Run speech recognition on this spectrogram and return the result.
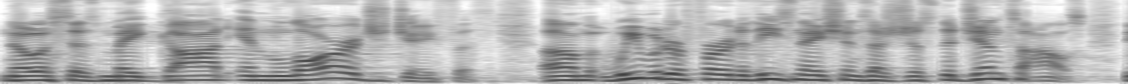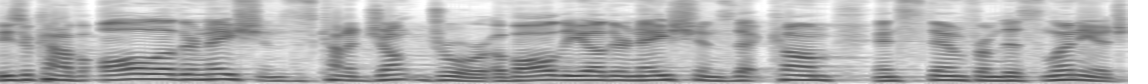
Noah says, May God enlarge Japheth. Japheth. Um, we would refer to these nations as just the Gentiles. These are kind of all other nations, this kind of junk drawer of all the other nations that come and stem from this lineage.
